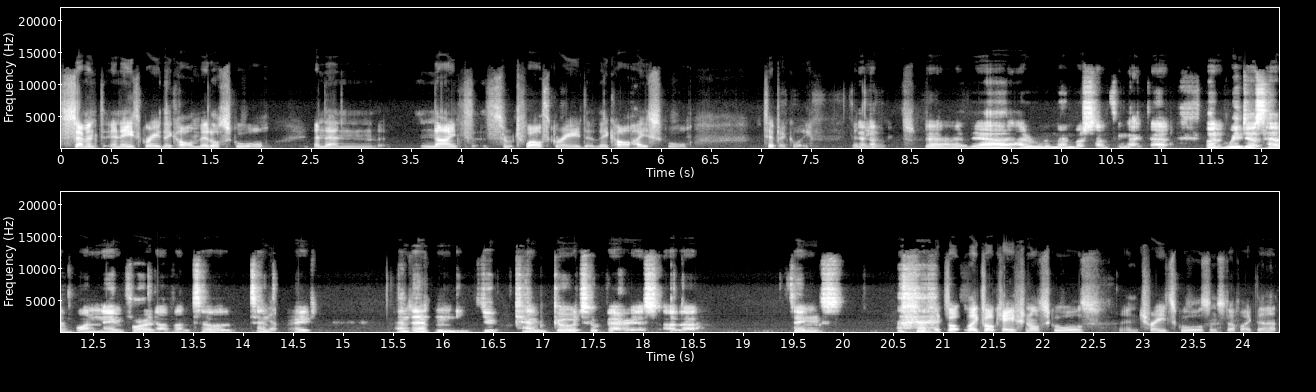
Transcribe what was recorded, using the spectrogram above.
seventh and eighth grade they call middle school, and then ninth through twelfth grade they call high school, typically. In Yeah. yeah, yeah. I remember something like that. But we just have one name for it up until tenth Yep. grade, and then you can go to various other things. Like vo- like vocational schools and trade schools and stuff like that.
